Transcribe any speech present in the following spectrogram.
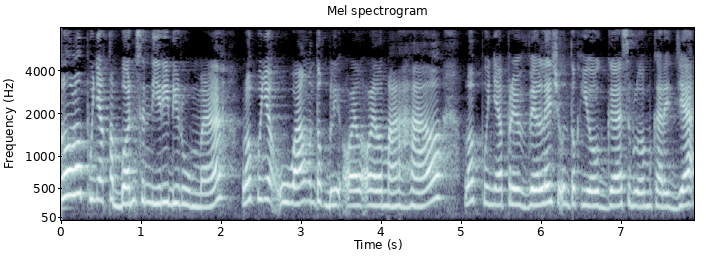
lo lo punya kebun sendiri di rumah, lo punya uang untuk beli oil-oil mahal, lo punya privilege untuk yoga sebelum kerja.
